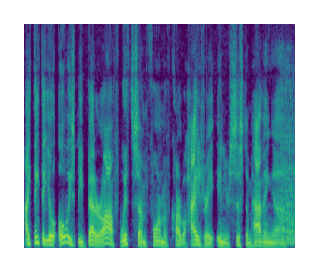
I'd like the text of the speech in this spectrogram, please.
I think that you'll always be better off with some form of carbohydrate in your system, having uh,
